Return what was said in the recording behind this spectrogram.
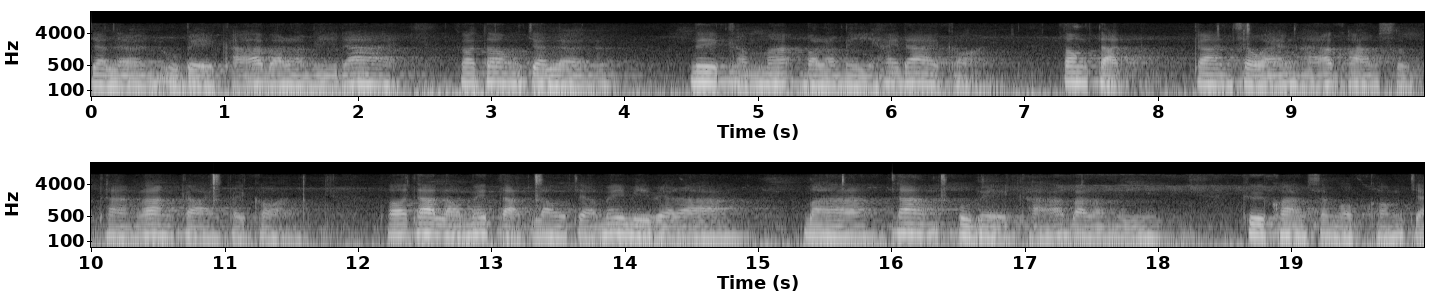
เจริญอุเบกขาบารมีได้ ก็ต้องเจริญเนคขมมะบารมีให้ได้ก่อน ต้องตัด การแสวงหาความสุขทางร่างกายไปก่อน เพราะถ้าเราไม่ตัดเราจะไม่มีเวลามาสร้างอุเบกขาบารมี คือความสงบของใจ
